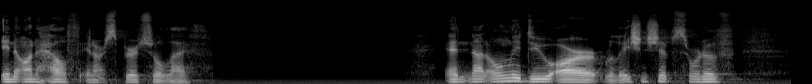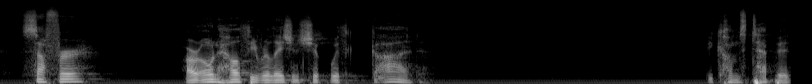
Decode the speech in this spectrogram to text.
in unhealth in our spiritual life. And not only do our relationships sort of suffer, our own healthy relationship with God becomes tepid.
